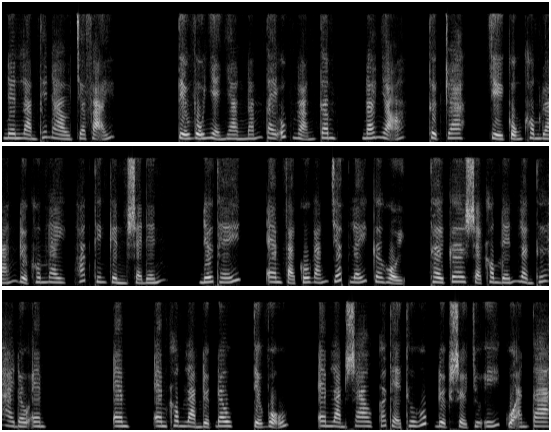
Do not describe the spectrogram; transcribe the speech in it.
nên làm thế nào cho phải. Tiểu vũ nhẹ nhàng nắm tay út noạn tâm, nói nhỏ, thực ra, chị cũng không đoán được hôm nay Hoác Thiên Kình sẽ đến. Nếu thế, em phải cố gắng chớp lấy cơ hội, thời cơ sẽ không đến lần thứ hai đâu em. Em, em không làm được đâu, tiểu vũ, em làm sao có thể thu hút được sự chú ý của anh ta,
